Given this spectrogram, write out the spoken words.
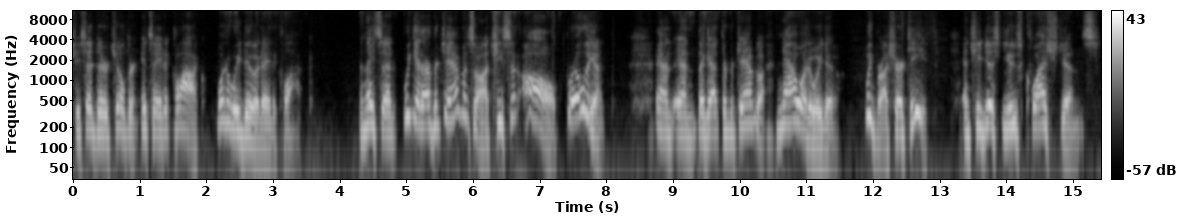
she said to her children, It's eight o'clock. What do we do at eight o'clock? And they said, We get our pajamas on. She said, Oh, brilliant. And and they got their pajamas on. Now what do we do? We brush our teeth. And she just used questions.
